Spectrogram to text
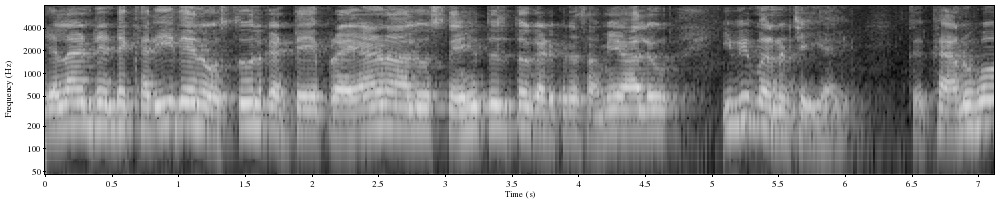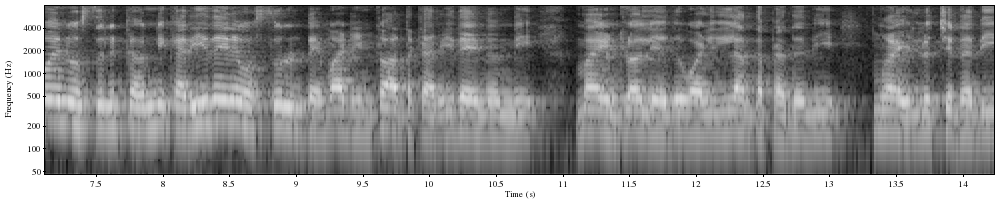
ఎలాంటి అంటే ఖరీదైన వస్తువుల కంటే ప్రయాణాలు స్నేహితులతో గడిపిన సమయాలు ఇవి మనం చేయాలి అనుభవమైన వస్తువులు కొన్ని ఖరీదైన వస్తువులు ఉంటాయి. వాడి ఇంట్లో అంత ఖరీదైన ఉంది మా ఇంట్లో లేదు వాళ్ళ ఇల్లు అంత పెద్దది మా ఇల్లు చిన్నది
